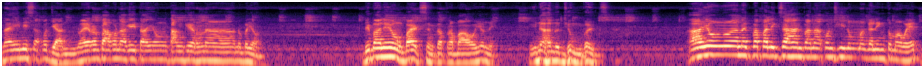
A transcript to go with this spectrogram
nainis ako dyan. Mayroon pa ako nakita yung tanker na, ano ba yon? Di ba yung birds, nagtatrabaho yun eh. Inaanod yung birds. Ah, yung uh, nagpapaligsahan pa na kung sinong magaling tumawid.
